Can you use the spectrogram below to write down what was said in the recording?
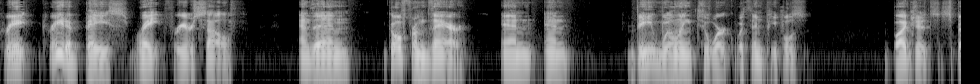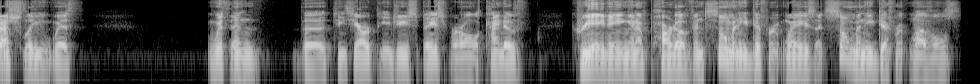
Create create a base rate for yourself and then go from there and and be willing to work within people's budgets, especially with within the TTRPG space. We're all kind of creating and a part of in so many different ways at so many different levels.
